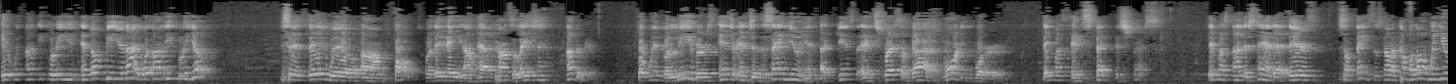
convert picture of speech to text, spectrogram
it with unequally, and don't be united with unequally yoked. It says they will um, fault or they may um, have consolation under it. But when believers enter into the same union against the express of God's warning word, they must expect distress. They must understand that there's some things that's going to come along when you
